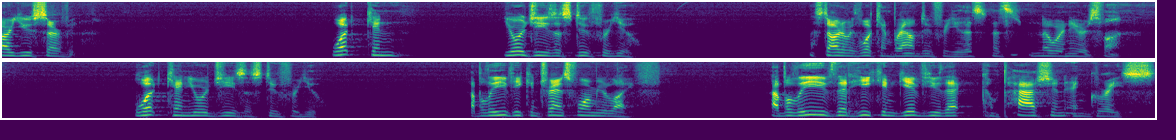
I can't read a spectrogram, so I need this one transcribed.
are you serving? What can your Jesus do for you? I started with what can Brown do for you? That's, that's nowhere near as fun. What can your Jesus do for you? I believe He can transform your life. I believe that He can give you that compassion and grace.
